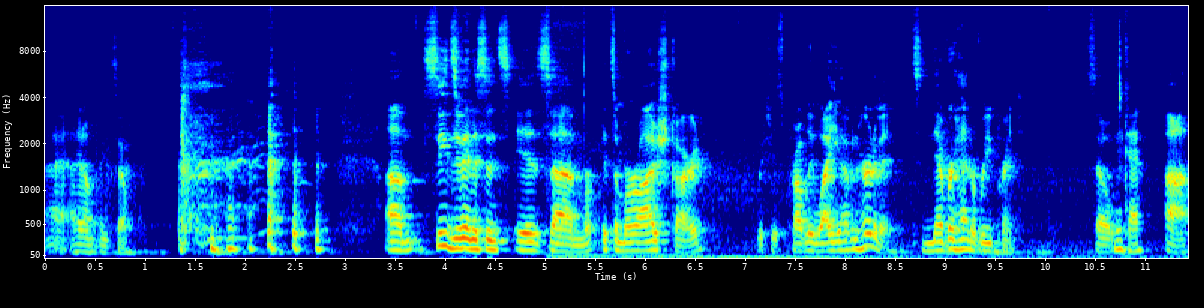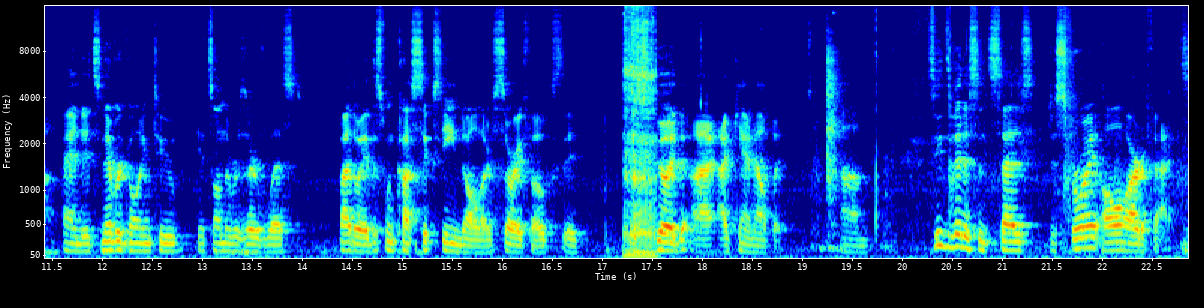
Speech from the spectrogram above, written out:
I, I don't think so. um, Seeds of Innocence is um, it's a Mirage card, which is probably why you haven't heard of it. It's never had a reprint, so Okay. uh, and it's never going to. It's on the reserve list. By the way, this one cost sixteen dollars. Sorry, folks. It, it's good. I, I can't help it. Um, Seeds of Innocence says destroy all artifacts.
